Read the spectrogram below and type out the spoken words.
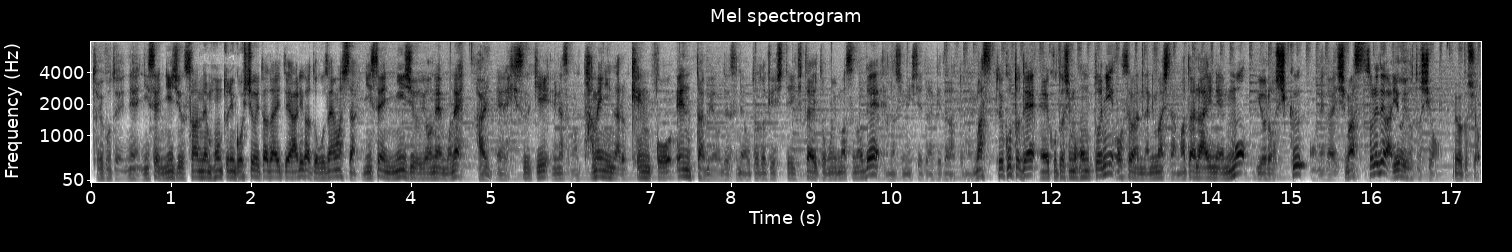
ということでね、2023年も本当にご視聴いただいてありがとうございました。2024年もね、はいえー引き続き皆様のためになる健康エンタメをですね、お届けしていきたいと思いますので、楽しみにしていただけたらと思います。ということで、えー今年も本当にお世話になりました。また来年もよろしくお願いします。それでは良いお年を。よろとしょ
